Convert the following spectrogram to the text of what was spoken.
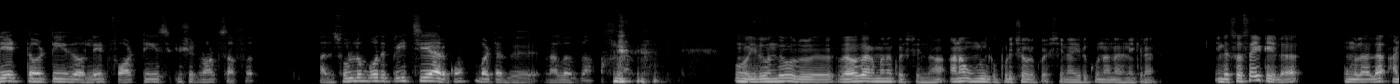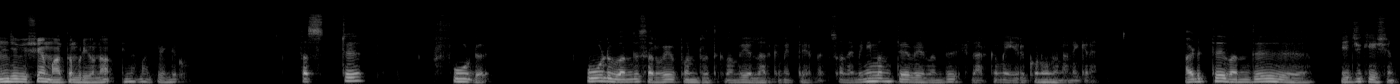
late thirties ஒரு late forties you should not suffer அது சொல்லும்போது ப்ரீச்சியாக இருக்கும் பட் அது நல்லது தான் ஓ இது வந்து ஒரு விவகாரமான கொஸ்டின் தான். ஆனால் உங்களுக்கு பிடிச்ச ஒரு கொஸ்டினாக இருக்கும்னு நான் நினைக்கிறேன். இந்த சொசைட்டியில் உங்களால் அஞ்சு விஷயம் மாற்ற முடியும்னா என்ன மாற்றுவீங்க ஃபஸ்ட்டு ஃபுட்டு ஃபுட்டு வந்து சர்வைவ் பண்ணுறதுக்கு வந்து எல்லாருக்குமே தேவை. ஸோ அந்த மினிமம் தேவை வந்து எல்லாருக்குமே இருக்கணும்னு நான் நினைக்கிறேன். அடுத்து வந்து எஜுகேஷன்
